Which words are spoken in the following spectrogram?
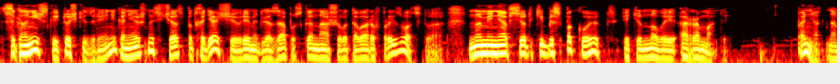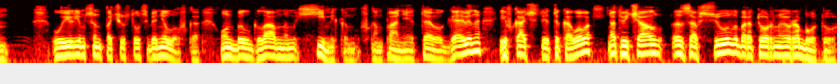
С экономической точки зрения, конечно, сейчас подходящее время для запуска нашего товара в производство. Но меня все-таки беспокоят эти новые ароматы. Понятно. Уильямсон почувствовал себя неловко. Он был главным химиком в компании Тео Гевина и в качестве такового отвечал за всю лабораторную работу.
